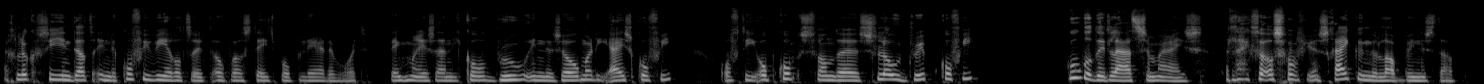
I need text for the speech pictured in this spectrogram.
En gelukkig zie je dat in de koffiewereld het ook wel steeds populairder wordt. Denk maar eens aan die cold brew in de zomer, die ijskoffie. Of die opkomst van de slow drip koffie. Google dit laatste maar eens. Het lijkt wel alsof je een scheikundelab binnenstapt.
